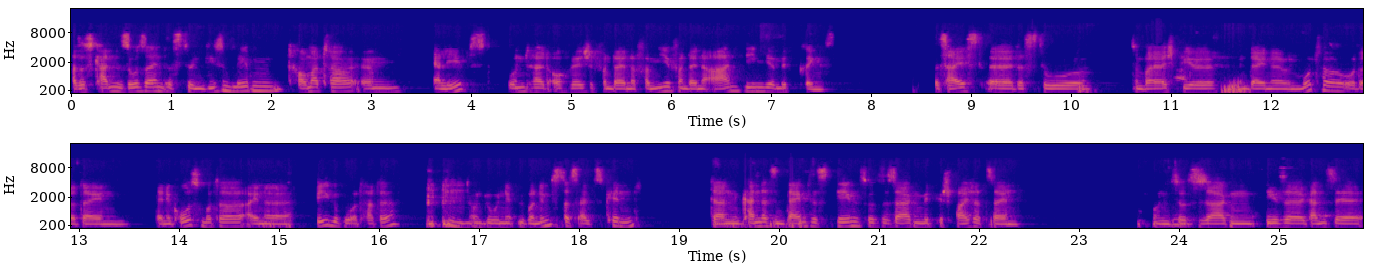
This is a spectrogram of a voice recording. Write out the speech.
also es kann so sein, dass du in diesem Leben Traumata ähm, erlebst und halt auch welche von deiner Familie, von deiner Ahnenlinie mitbringst. Das heißt, äh, dass du zum Beispiel, wenn deine Mutter oder dein, deine Großmutter eine Fehlgeburt hatte und du ne, übernimmst das als Kind, dann mhm. kann das in deinem System sozusagen mitgespeichert sein. Und mhm. sozusagen diese ganze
